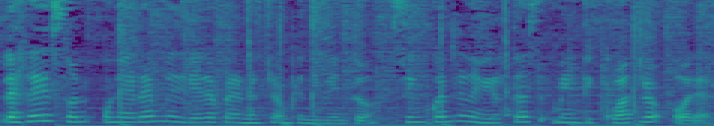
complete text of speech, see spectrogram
las redes son una gran medida para nuestro emprendimiento. Se encuentran abiertas 24 horas,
